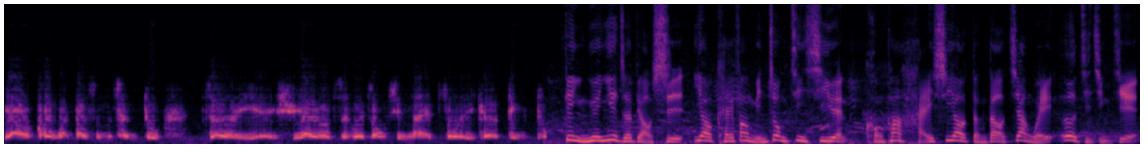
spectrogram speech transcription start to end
要控管到什么程度，这也需要由指挥中心来做一个定夺。电影院业者表示，要开放民众进戏院，恐怕还是要等到降为二级警戒。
